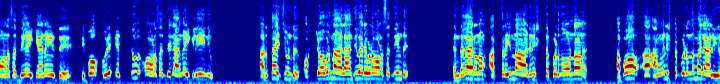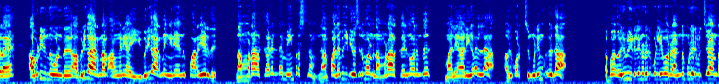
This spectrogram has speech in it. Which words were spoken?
ഓണസദ്യ കഴിക്കാനായിട്ട് ഇപ്പോ ഒരു എട്ട് ഓണസദ്യ ഞാൻ കഴിക്കൽ കഴിഞ്ഞു. അടുത്ത ആഴ്ചയുണ്ട്. ഒക്ടോബർ നാലാം തീയതി വരെ ഇവിടെ ഓണസദ്യ ഉണ്ട്. എന്താ കാരണം? അത്രയും നാടിന് ഇഷ്ടപ്പെടുന്നതുകൊണ്ടാണ്. അപ്പോ അങ്ങനെ ഇഷ്ടപ്പെടുന്ന മലയാളികളെ അവിടെ ഇരുന്നു കൊണ്ട് അവർ കാരണം അങ്ങനെയായി ഇവർ കാരണം ഇങ്ങനെയാന്ന് പറയരുത്. നമ്മുടെ ആൾക്കാരല്ല മെയിൻ പ്രശ്നം. ഞാൻ പല വീഡിയോസിലും പറഞ്ഞു നമ്മുടെ ആൾക്കാർ എന്ന് പറയുന്നത് മലയാളികളല്ല. അവർ കുറച്ചും കൂടി ഇതാ അപ്പൊ ഒരു വീട്ടിൽ എന്നോട് ഒരു പുള്ളി പറഞ്ഞു രണ്ടും കൂടി ഒരുമിച്ച് വേണ്ട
